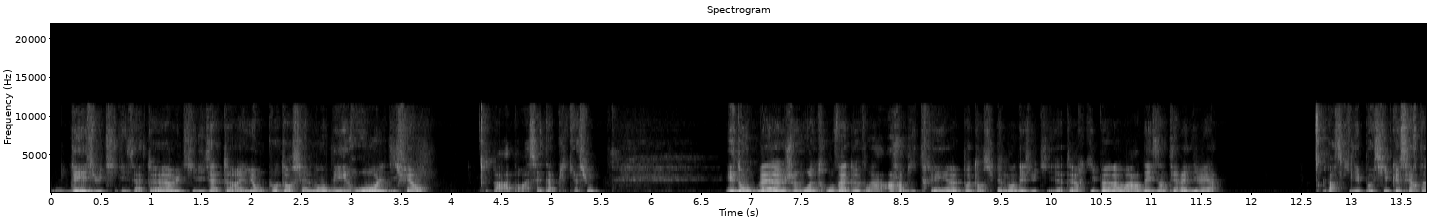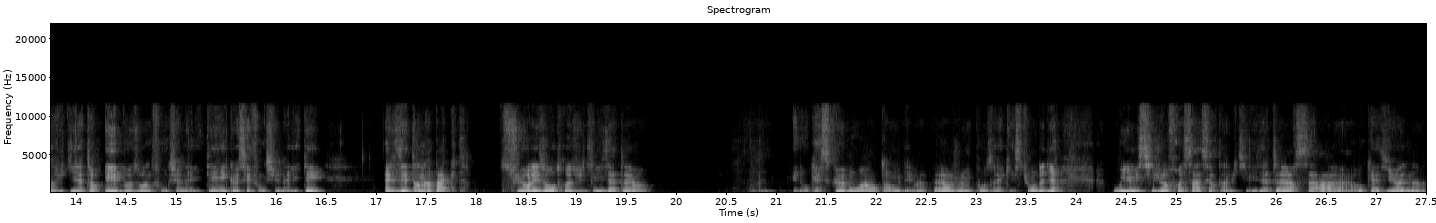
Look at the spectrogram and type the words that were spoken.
des utilisateurs, utilisateurs ayant potentiellement des rôles différents par rapport à cette application. Et donc, ben, je me retrouve à devoir arbitrer euh, potentiellement des utilisateurs qui peuvent avoir des intérêts divers. Parce qu'il est possible que certains utilisateurs aient besoin de fonctionnalités et que ces fonctionnalités, elles aient un impact sur les autres utilisateurs. Et donc, est-ce que moi, en tant que développeur, je me pose la question de dire, oui, mais si j'offre ça à certains utilisateurs, ça euh, occasionne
